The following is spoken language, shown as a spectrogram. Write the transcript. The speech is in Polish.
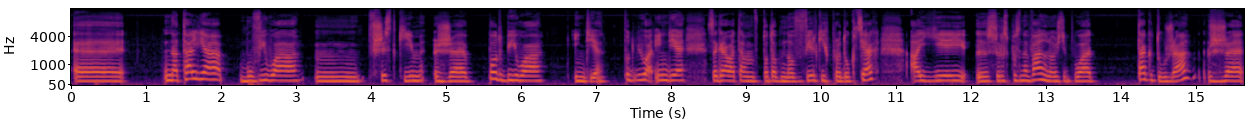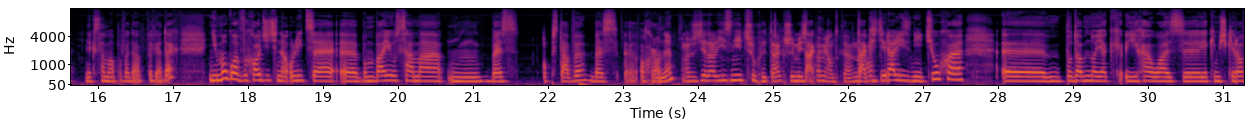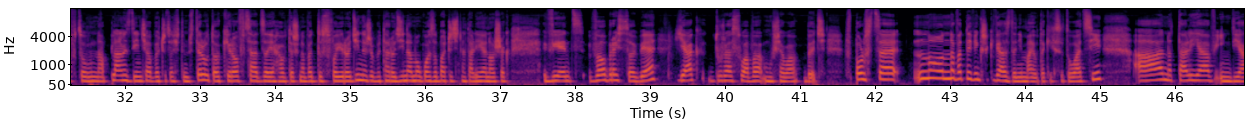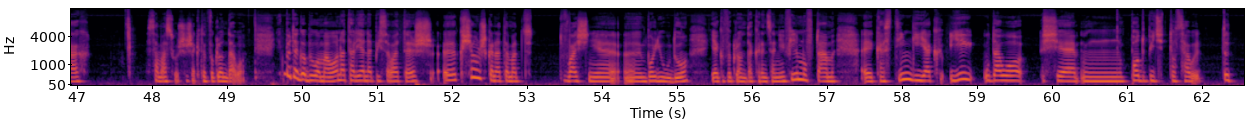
E, Natalia mówiła mm, wszystkim, że podbiła Indię. Podbiła Indię, zagrała tam podobno w wielkich produkcjach, a jej y, rozpoznawalność była tak duża, że, jak sama opowiadała w wywiadach, nie mogła wychodzić na ulicę e, Bombaju sama mm, bez obstawy, bez e, ochrony. Zdzierali z niej ciuchy, tak? Żeby mieć Tak. pamiątkę. No. Tak, zdzierali z niej ciuchy. Em, podobno jak jechała z jakimś kierowcą na plan zdjęciowy czy coś w tym stylu, to kierowca zajechał też nawet do swojej rodziny, żeby ta rodzina mogła zobaczyć Natalię Janoszek. Więc wyobraź sobie, jak duża sława musiała być. W Polsce, no nawet największe gwiazdy nie mają takich sytuacji, a Natalia w Indiach sama słyszysz, jak to wyglądało. Jakby tego było mało, Natalia napisała też e, książkę na temat właśnie e, Bollywoodu, jak wygląda kręcenie filmów tam, e, castingi, jak jej udało się mm, podbić to cały,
